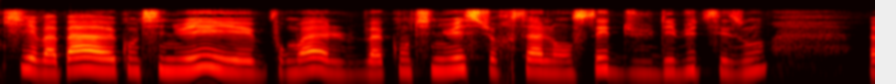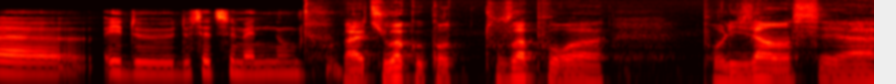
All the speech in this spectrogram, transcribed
qui va pas continuer et pour moi elle va continuer sur sa lancée du début de saison euh, et de, de cette semaine donc du coup. Ouais, tu vois que quand tout va pour, euh, pour Lisa, hein, c'est, euh,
